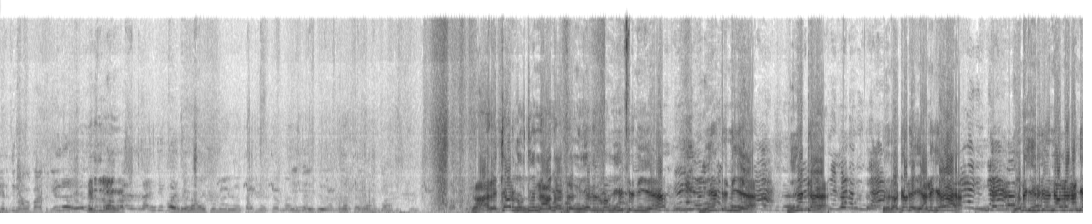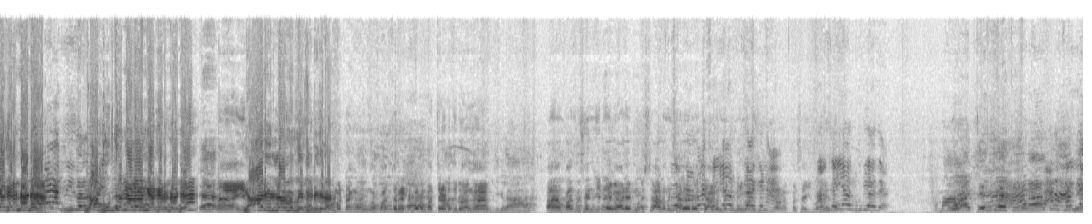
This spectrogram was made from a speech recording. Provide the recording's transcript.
எடுத்துட்டு வாங்க பாத்துக்கலாம். எடுத்துட்டு வாங்க. அவர் என்ன வயசுல இதை தடி வச்சிருந்தா எங்க இது? நான் ரெக்கார்டு கொடுத்து நாங்க அந்த நீ நீட்டு நீங்க நீட்டு நீங்க நீட்டு. ரெக்கார்டு எனக்கு. எனக்கு இருக்கிறதுனால தான் கேட்கறேன் நானு. நான் கொடுத்ததுனால தான் கேட்கறேன் நானு. யாரும் இல்லாம பேசிட்டு இருக்கிறேன் பத்து ரெண்டு பேரும் பத்து எடுத்துட்டு வாங்க. செஞ்சுக்கலாம் ஆ, பார்த்து செஞ்சுட்டு வேலையை முடிச்சு அளந்து செலவு வச்சு அளந்துட்டு நீங்க அம்மா செஞ்சே தருவேன் நீ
